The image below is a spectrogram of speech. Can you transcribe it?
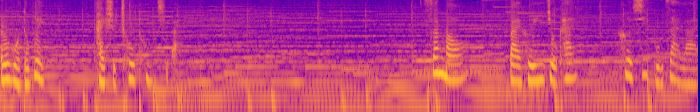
而我的胃开始抽痛起来。三毛，百合依旧开，贺西不再来。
